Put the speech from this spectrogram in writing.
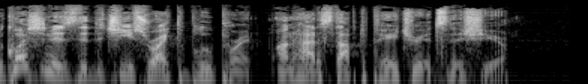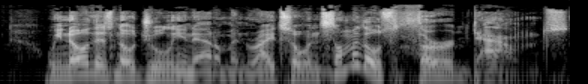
The question is, did the Chiefs write the blueprint on how to stop the Patriots this year? We know there's no Julian Edelman, right? So in some of those third downs,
